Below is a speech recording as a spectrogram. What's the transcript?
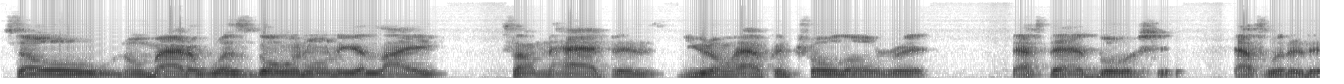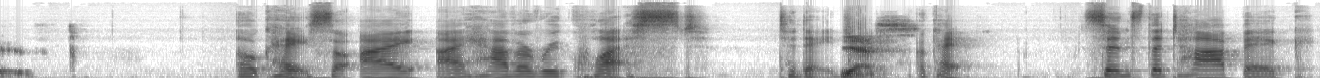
So no matter what's going on in your life, something happens, you don't have control over it. That's that bullshit. That's what it is. Okay, so I I have a request today. Yes. Okay. Since the topic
